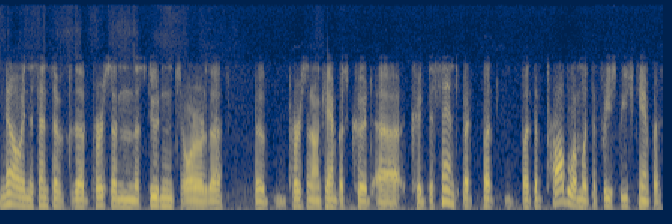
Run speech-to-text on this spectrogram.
No, in the sense of the person, the student, or the the person on campus could uh, could dissent. But but but the problem with the free speech campus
